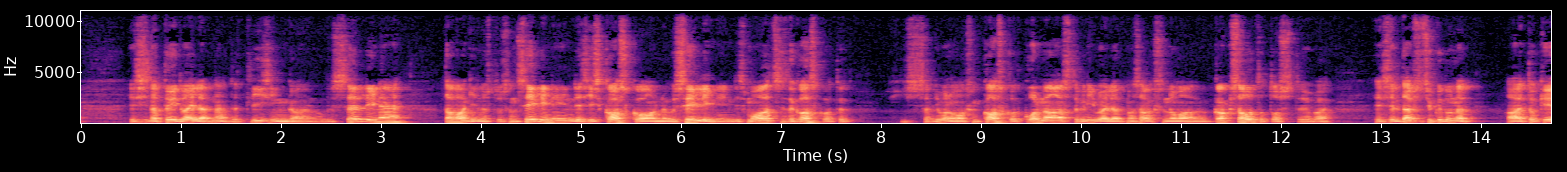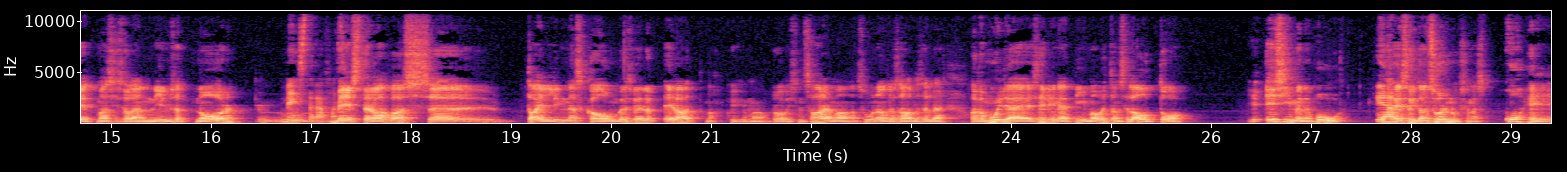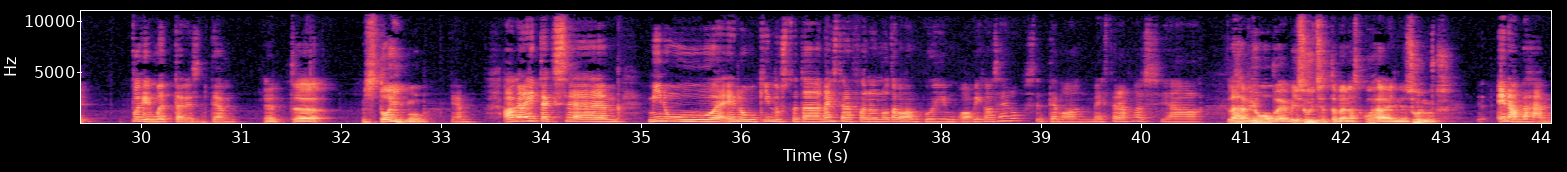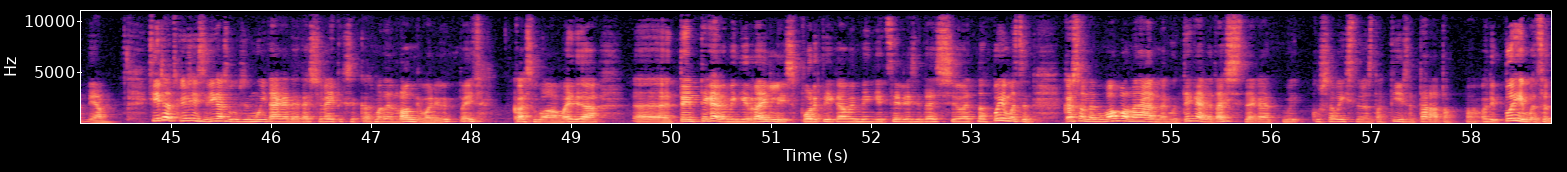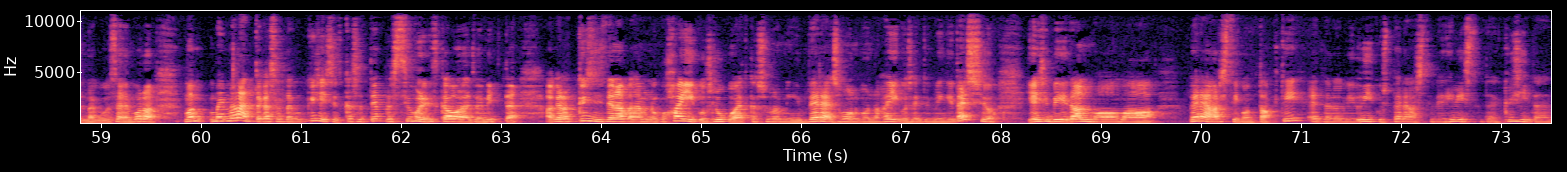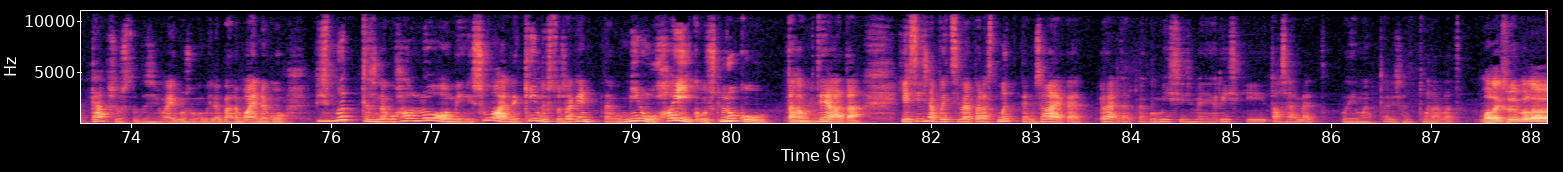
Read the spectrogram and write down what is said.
ja siis nad tõid välja, et näed, et liising on umbes selline, tavakindlustus on selline hind ja siis kasko on nagu selline hind ja siis ma vaatasin seda kaskot, et issand jumal, ma maksan kaskot kolme aastaga nii palju, et ma saaksin oma kaks autot osta juba. ja siis oli täpselt siuke tunne, et aa, et okei okay,, et ma siis olen ilmselt noor. Meesterahvas. meesterahvas äh, Tallinnas ka umbes veel elad, noh, kuigi ma proovisin Saaremaa suunaga saada selle, aga mulje jäi selline, et nii, ma võtan selle auto ja esimene puu, kohe sõidan surnuks ennast, kohe. põhimõtteliselt jah, et äh, mis toimub? jah. aga näiteks äh, minu elu kindlustada naisterahvana on odavam kui mu abikaasa elu, sest tema on meesterahvas ja Läheb joob või suitsetab ennast kohe onju surnuks. enam-vähem jah. siis nad küsisid igasuguseid muid ägedaid asju, näiteks, et kas ma teen langevarjuhüppeid, kas ma, ma ei tea, teen, tegelen mingi rallispordiga või mingeid selliseid asju, et noh, põhimõtteliselt, kas sa nagu vabal ajal nagu tegeled asjadega, et kus sa võiksid ennast aktiivselt ära tappa, oli põhimõtteliselt nagu see moraal. ma, ma ei mäleta, kas nad nagu küsisid, kas sa depressioonis ka oled või mitte, aga nad küsisid enam-vähem nagu haiguslugu, et kas sul on mingi veresoonkonna haiguseid või mingeid asju ja siis pidid andma oma perearsti kontakti, et neil oli õigus perearstile helistada ja küsida ja täpsustada sinu haiguslugu, mille peale ma olin nagu, mis mõttes nagu halloo, mingi suvaline kindlustusagent nagu minu haiguslugu tahab mm. teada. ja siis nad võtsid veel pärast mõtlemisaega, et öelda, et nagu mis siis meie riskitasemed põhimõtteliselt tulevad. ma oleks võib-olla,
